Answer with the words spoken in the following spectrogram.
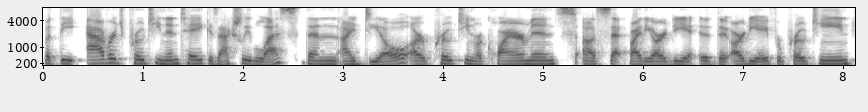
but the average protein intake is actually less than ideal. Our protein requirements uh, set by the RDA, the RDA for protein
